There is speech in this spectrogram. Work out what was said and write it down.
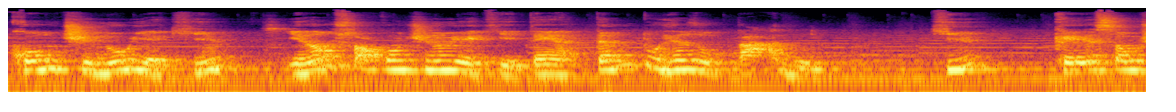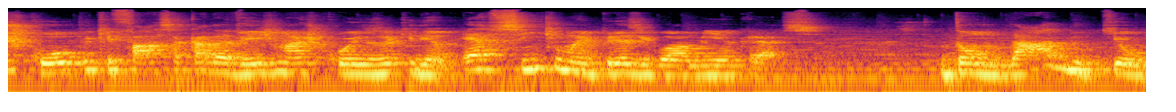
continue aqui e não só continue aqui, tenha tanto resultado que cresça o escopo e que faça cada vez mais coisas aqui dentro. É assim que uma empresa igual a minha cresce. Então, dado que eu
